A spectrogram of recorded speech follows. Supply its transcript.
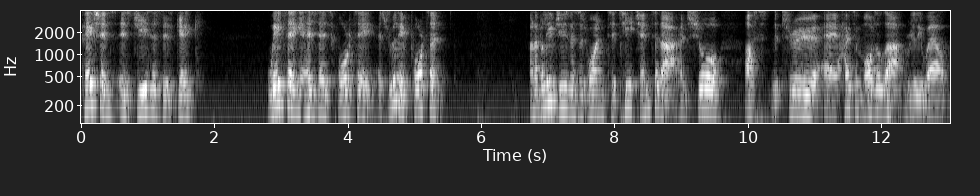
Patience is Jesus' gig. Waiting is his forte. It's really important. And I believe Jesus is wanting to teach into that and show us the true, uh, how to model that really well.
